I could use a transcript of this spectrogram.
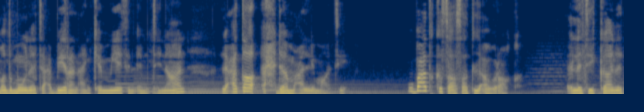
مضمونة تعبيرا عن كمية الامتنان لعطاء إحدى معلماتي وبعض قصاصات الأوراق التي كانت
